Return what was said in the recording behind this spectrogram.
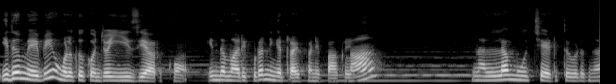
இது மேபி உங்களுக்கு கொஞ்சம் ஈஸியாக இருக்கும். இந்த மாதிரி கூட நீங்கள் ட்ரை பண்ணி பார்க்கலாம். நல்லா மூச்சு எடுத்து விடுங்க.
